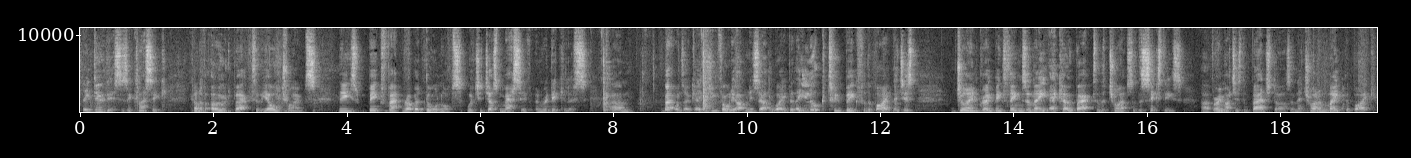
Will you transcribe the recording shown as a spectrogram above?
they do this as a classic kind of ode back to the old Triumphs. These big fat rubber doorknobs, which are just massive and ridiculous. Um, the back one's okay because you can fold it up and it's out of the way, but they look too big for the bike. They're just giant, great big things, and they echo back to the Triumphs of the 60s, uh, very much as the badge does, and they're trying to make the bike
